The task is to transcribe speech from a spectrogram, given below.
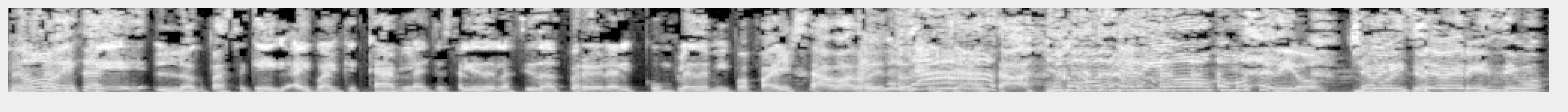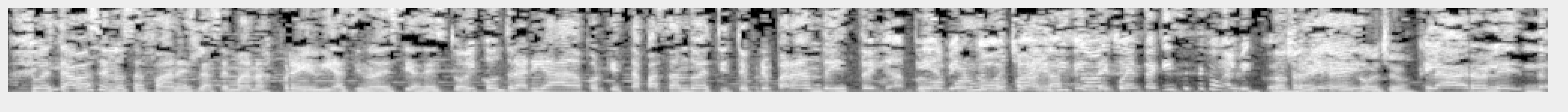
Pero No, es que lo que pasa es que igual que Carla, yo salí de la ciudad, pero era el cumple de mi papá el sábado, entonces ya sabes. ¿Cómo se dio? ¿Cómo se dio? Muy chéverísimo. Tú estabas en los afanes las semanas previas y nos decías, estoy contrariada porque está pasando esto y estoy preparando y estoy... Y el bizcocho, a el la fin de cuentas, ¿qué hiciste con el bizcocho? ¿No trajiste Bien, bizcocho? Claro, le, no,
